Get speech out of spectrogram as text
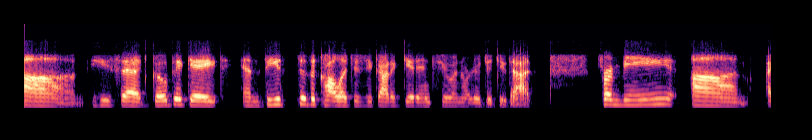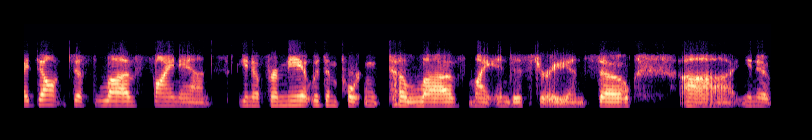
um, he said, go Big Eight, and these are the colleges you got to get into in order to do that. For me, um, I don't just love finance. You know, for me, it was important to love my industry. And so, uh, you know,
